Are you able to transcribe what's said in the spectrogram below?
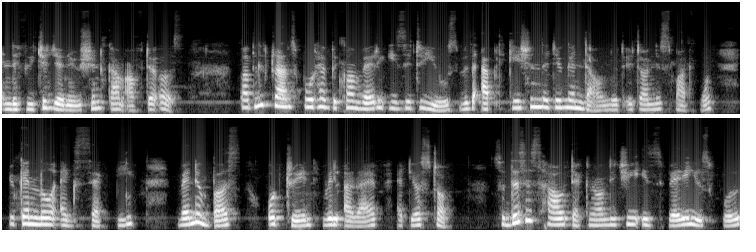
and the future generation come after us. Public transport have become very easy to use with the application that you can download it on your smartphone. You can know exactly when a bus or train will arrive at your stop. So this is how technology is very useful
